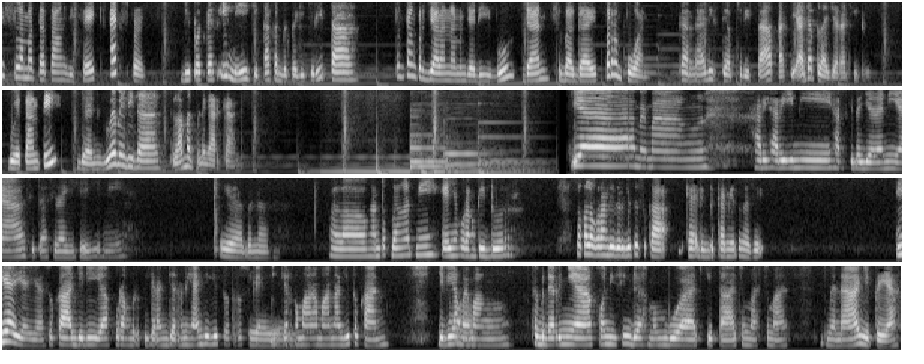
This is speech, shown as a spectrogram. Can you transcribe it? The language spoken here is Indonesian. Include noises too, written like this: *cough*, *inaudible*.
Hai, selamat datang di Fake Experts. Di podcast ini kita akan berbagi cerita tentang perjalanan menjadi ibu dan sebagai perempuan. Karena di setiap cerita pasti ada pelajaran hidup. Gue Tanti dan gue Medina. Selamat mendengarkan. Ya, memang hari-hari ini harus kita jalani ya situasi lagi kayak gini. Iya, benar kalau ngantuk banget nih, kayaknya kurang tidur. Lo kalau kurang tidur gitu suka kayak deg-degan gitu gak sih? Iya, iya, iya. Suka jadi ya kurang berpikiran jernih aja gitu. Terus kayak iya, mikir iya. ke mana-mana gitu kan. Jadi oh. yang memang sebenarnya kondisi udah membuat kita cemas-cemas gimana gitu ya.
